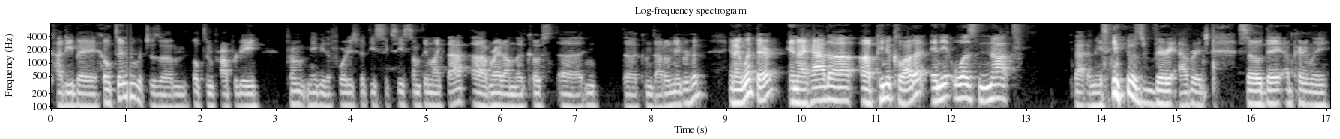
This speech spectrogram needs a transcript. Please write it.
Caribe Hilton, which is a Hilton property from maybe the 40s, 50s, 60s, something like that, uh, right on the coast uh, in the Condado neighborhood. And I went there and I had a, a pina colada, and it was not that amazing. It was very average. So they apparently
